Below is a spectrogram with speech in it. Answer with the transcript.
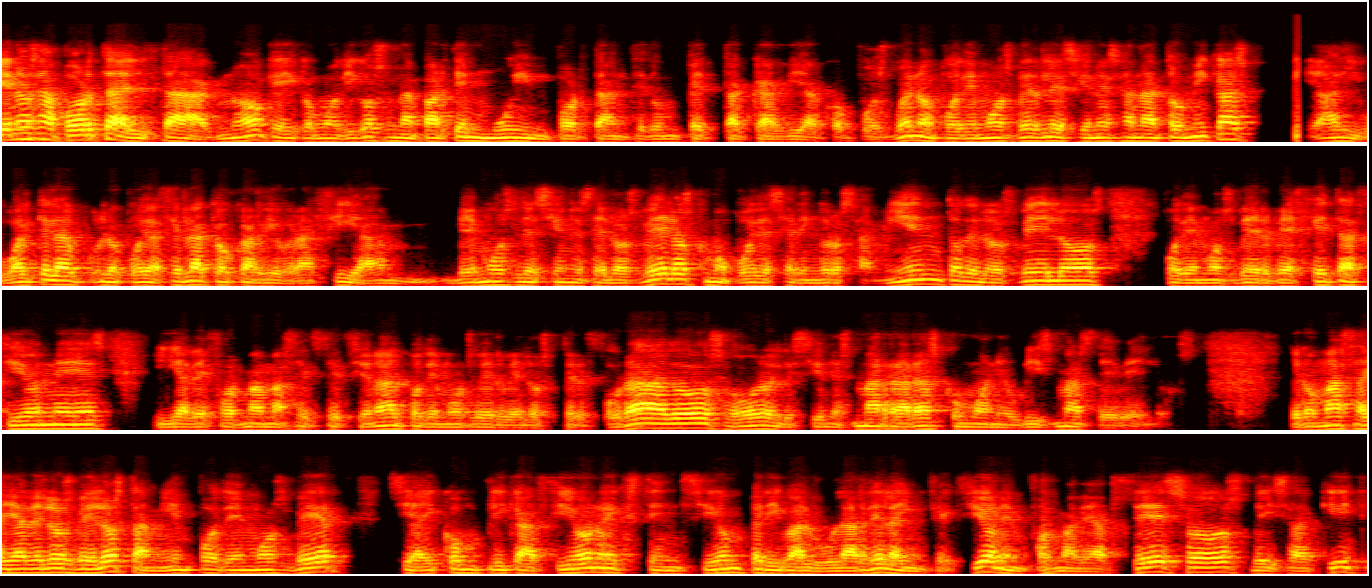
¿Qué nos aporta el TAC? ¿no? Que como digo es una parte muy importante de un PET-TAC cardíaco. Pues bueno, podemos ver lesiones anatómicas al igual que lo puede hacer la ecocardiografía. Vemos lesiones de los velos, como puede ser engrosamiento de los velos, podemos ver vegetaciones y ya de forma más excepcional podemos ver velos perforados o lesiones más raras como aneurismas de velos. Pero más allá de los velos también podemos ver si hay complicación o extensión perivalvular de la infección en forma de abscesos, veis aquí,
